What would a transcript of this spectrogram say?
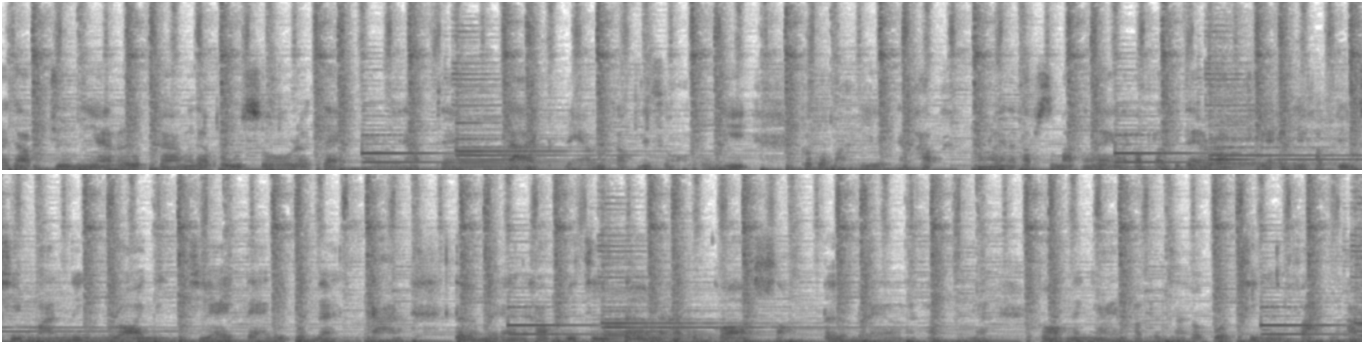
ระดับจูเนียร์ระดับกลางระดับอาวุโสแล้วแต่เราเลยนะครับแต่ได้แล้วนะครับในส่วนของตรงนี้ก็ประมาณนี้เลยนะครับ ครับสมัครครั้งแรกนะครับ เราจะได้รับ TRX เลยครับอยู่ที่ประมาณ101 TRX แต่อันนี้ผมได้การเติมไปแล้วนะครับ วิธีเติมนะครับผมก็สอนเติมไปแล้วนะครับผมนะก็ง่ายๆนะครับผมนะก็กดที่เงินฝากนะครับ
